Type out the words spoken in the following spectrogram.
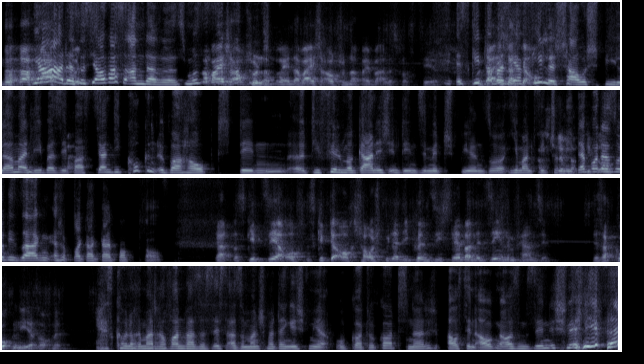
Ja, das ist ja auch was anderes. Muss da war ich auch schon dabei. Da war ich auch schon dabei bei alles, was zählt. Es gibt aber sehr viele Schauspieler, mein lieber Sebastian, die gucken überhaupt den, äh, die Filme gar nicht, in denen sie mitspielen. So jemand wie Johnny Depp oder so, die sagen, ich habe da gar keinen Bock drauf. Ja, das gibt sehr oft. Es gibt ja auch Schauspieler, die können sich selber nicht sehen im Fernsehen. Deshalb gucken die das auch nicht. Ja, es kommt auch immer darauf an, was es ist. Also manchmal denke ich mir, oh Gott, oh Gott, ne? aus den Augen, aus dem Sinn, ich will lieber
